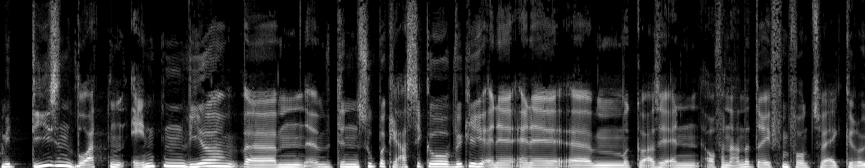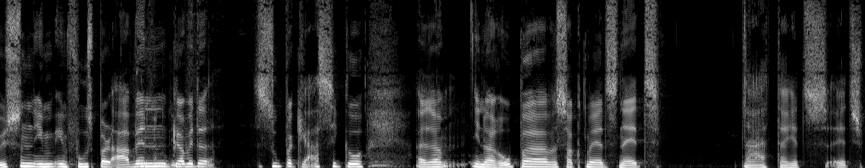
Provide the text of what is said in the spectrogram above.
mit diesen Worten enden wir ähm, den Super Classico wirklich eine, eine ähm, quasi ein Aufeinandertreffen von zwei Größen im, im Fußball. Auch wenn, glaube ich, der ja. Super Classico, also in Europa sagt man jetzt nicht, na, da jetzt, jetzt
